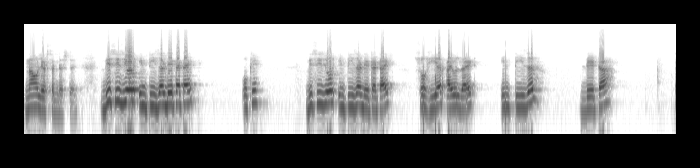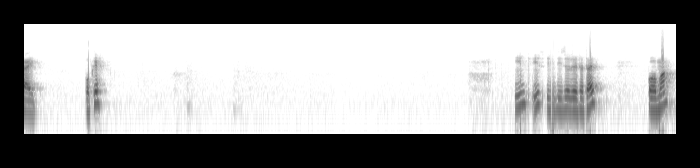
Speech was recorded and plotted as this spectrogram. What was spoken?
Now let's understand. This is your integer data type okay? This is your integer data type. So here I will write integer data type. Okay? Int is integer data type comma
